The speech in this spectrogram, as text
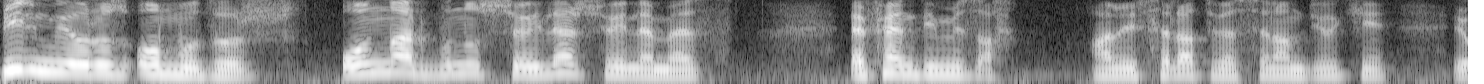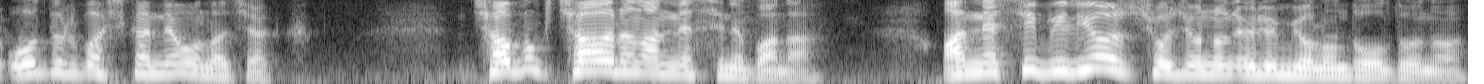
Bilmiyoruz o mudur? Onlar bunu söyler söylemez Efendimiz aleyhissalatü vesselam diyor ki e, odur başka ne olacak? Çabuk çağırın annesini bana. Annesi biliyor çocuğunun ölüm yolunda olduğunu.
